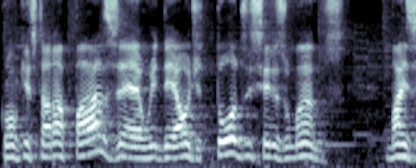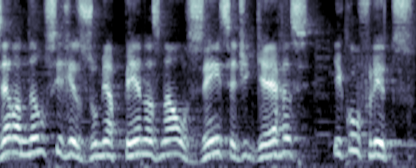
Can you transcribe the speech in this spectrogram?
Conquistar a paz é um ideal de todos os seres humanos, mas ela não se resume apenas na ausência de guerras e conflitos.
